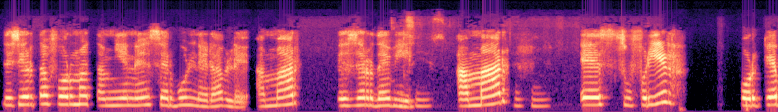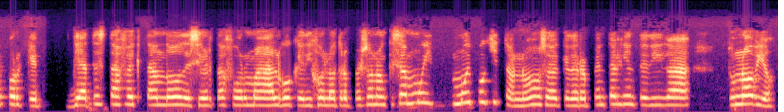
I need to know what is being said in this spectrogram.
de cierta forma, también es ser vulnerable. Amar es ser débil. Es. Amar es sufrir. ¿Por qué? Porque ya te está afectando de cierta forma algo que dijo la otra persona, aunque sea muy, muy poquito, ¿no? O sea, que de repente alguien te diga, tu novio,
